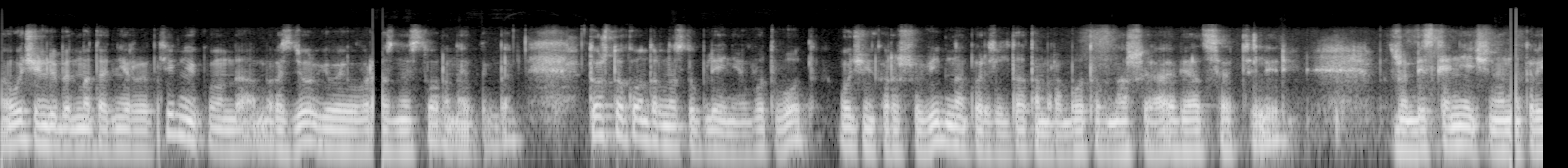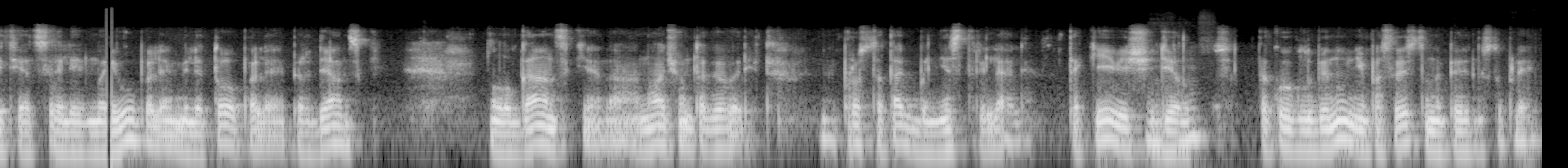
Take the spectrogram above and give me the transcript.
очень любят мотать нервы противнику, да, раздергивая его в разные стороны и так далее. То, что контрнаступление вот-вот, очень хорошо видно по результатам работы в нашей авиации и артиллерии. Потому что бесконечное накрытие целей в Мариуполе, Мелитополе, Бердянске Луганске, да, оно о чем-то говорит. Просто так бы не стреляли. Такие вещи mm-hmm. делаются. Такую глубину непосредственно перед наступлением.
